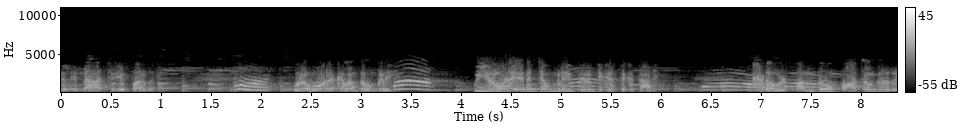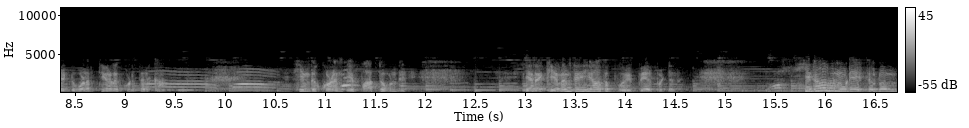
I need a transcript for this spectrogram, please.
இதுல என்ன ஆச்சரியம் பார்வதி உறவோட கலந்தவங்களையும் உயிரோட இணைஞ்சவங்களையும் தெரிஞ்சுக்கிறதுக்கு தானே? கடவுள் பந்தம் பாசங்கிற ரெண்டு உணர்ச்சிகளை கொடுத்திருக்கான். இந்த குழந்தையை பார்த்த உடனே எனக்கு இனம் தெரியாத பூரிப்பு ஏற்பட்டது. இதோ உன்னுடைய செல்வம்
